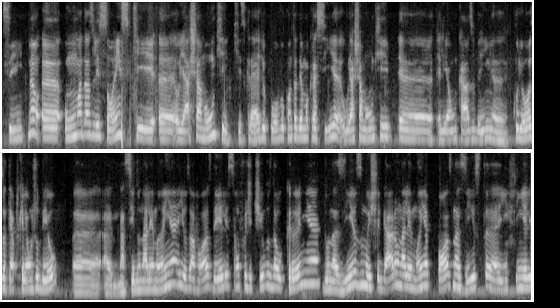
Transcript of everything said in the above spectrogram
Sim. Não, eh, uma das lições que eh, o Yasha Munk, que escreve O Povo contra a Democracia, o Yasha Munk, eh, ele é um caso bem curioso, até porque ele é um judeu, ah, nascido na Alemanha, e os avós dele são fugitivos da Ucrânia, do nazismo, e chegaram na Alemanha pós-nazista, enfim, ele,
